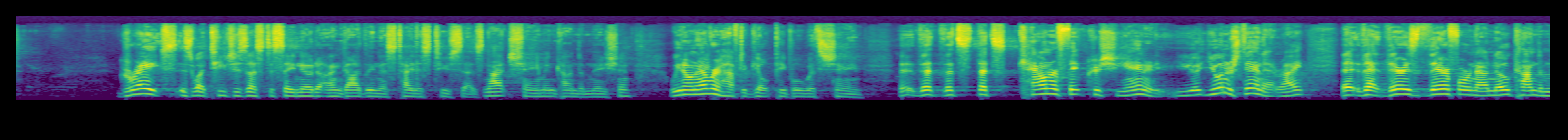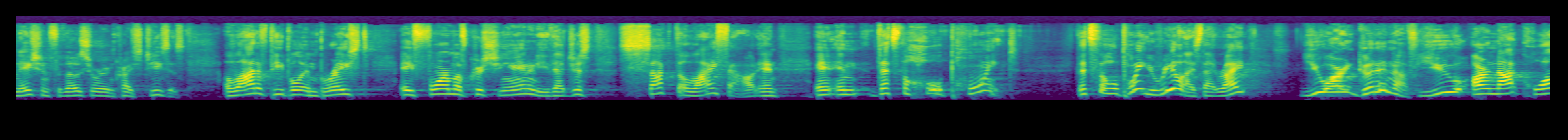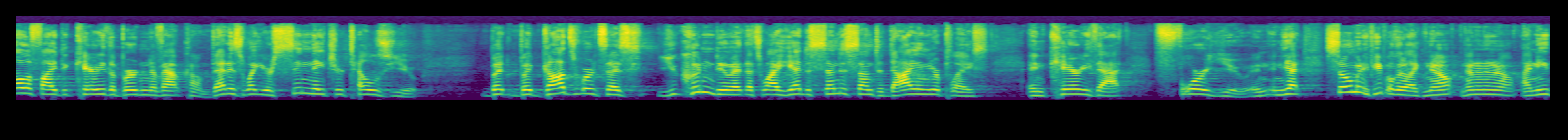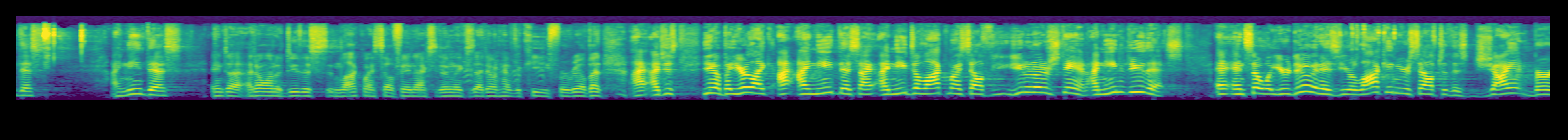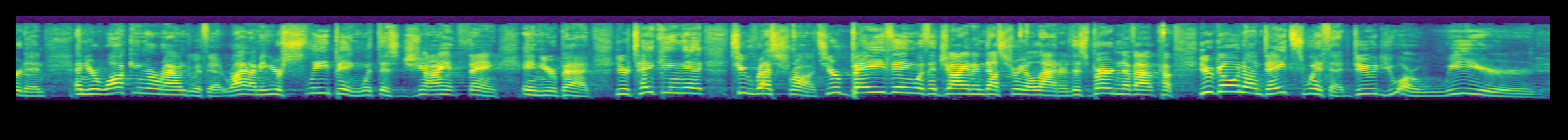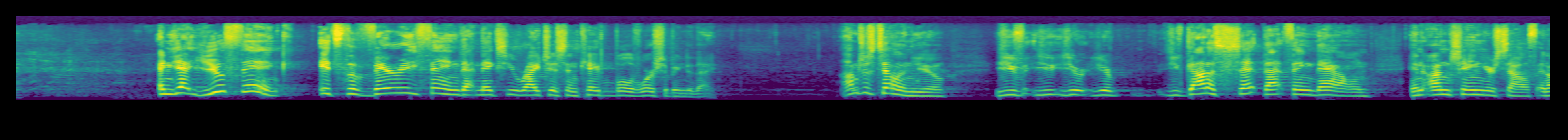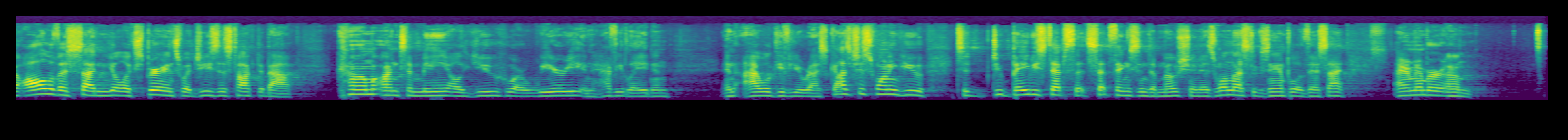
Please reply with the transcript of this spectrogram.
Grace is what teaches us to say no to ungodliness, Titus 2 says, not shame and condemnation. We don't ever have to guilt people with shame. That, that's, that's counterfeit Christianity. You, you understand that, right? That, that there is therefore now no condemnation for those who are in Christ Jesus. A lot of people embraced a form of Christianity that just sucked the life out. And, and, and that's the whole point. That's the whole point. You realize that, right? You aren't good enough. You are not qualified to carry the burden of outcome. That is what your sin nature tells you. But, but God's word says you couldn't do it. That's why He had to send His Son to die in your place and carry that for you. And, and yet, so many people, they're like, no, no, no, no, no. I need this. I need this. And uh, I don't want to do this and lock myself in accidentally because I don't have the key for real. But I, I just, you know, but you're like, I, I need this. I, I need to lock myself. You, you don't understand. I need to do this. And, and so, what you're doing is you're locking yourself to this giant burden and you're walking around with it, right? I mean, you're sleeping with this giant thing in your bed. You're taking it to restaurants. You're bathing with a giant industrial ladder, this burden of outcome. You're going on dates with it. Dude, you are weird. And yet, you think it's the very thing that makes you righteous and capable of worshiping today. I'm just telling you, you've, you, you're, you're you've got to set that thing down and unchain yourself, and all of a sudden you'll experience what Jesus talked about. Come unto me, all you who are weary and heavy laden, and I will give you rest. God's just wanting you to do baby steps that set things into motion. As one last example of this, I, I remember. Um,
